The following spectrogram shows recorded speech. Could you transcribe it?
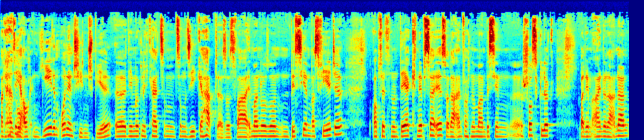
man Ja, hatte so. ja auch in jedem Unentschieden-Spiel äh, die Möglichkeit zum, zum Sieg gehabt. Also es war immer nur so ein bisschen, was fehlte. Ob es jetzt nun der Knipser ist oder einfach nur mal ein bisschen äh, Schussglück bei dem einen oder anderen,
